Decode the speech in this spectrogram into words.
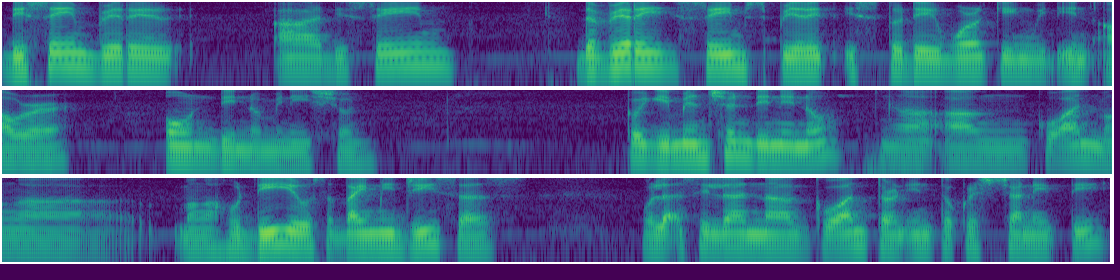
The same very uh, the same the very same spirit is today working within our own denomination. Ko gi-mention din ni no nga ang kuan mga mga Hudiyo sa time ni Jesus wala sila nagkuan turn into Christianity.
